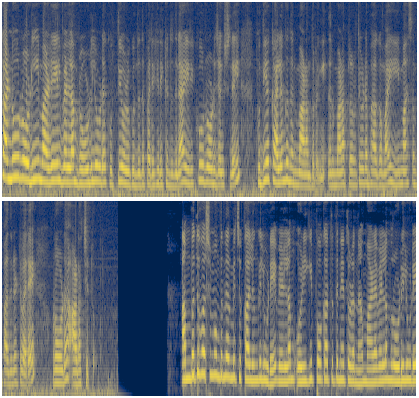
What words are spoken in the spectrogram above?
കണ്ണൂർ റോഡിൽ മഴയിൽ വെള്ളം റോഡിലൂടെ കുത്തിയൊഴുകുന്നത് പരിഹരിക്കുന്നതിന് ഇരിക്കൂർ റോഡ് ജംഗ്ഷനിൽ പുതിയ കലുങ്ക് നിർമ്മാണം തുടങ്ങി. നിർമ്മാണ പ്രവൃത്തിയുടെ ഭാഗമായി ഈ മാസം പതിനെട്ട് വരെ റോഡ് അടച്ചിട്ടു. അമ്പത് വർഷം മുമ്പ് നിർമ്മിച്ച കലുങ്കിലൂടെ വെള്ളം ഒഴുകിപ്പോകാത്തതിനെ തുടർന്ന് മഴവെള്ളം റോഡിലൂടെ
